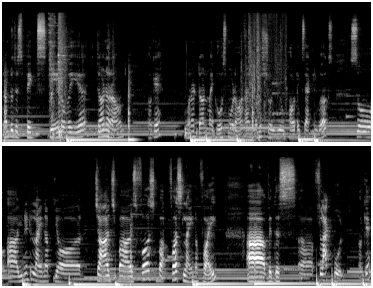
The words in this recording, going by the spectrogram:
Come to this big scale over here. Turn around. Okay? I'm gonna turn my ghost mode on. I'm gonna show you how it exactly works. So uh, you need to line up your charge bars first bar first line of white uh, with this uh, flagpole okay?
